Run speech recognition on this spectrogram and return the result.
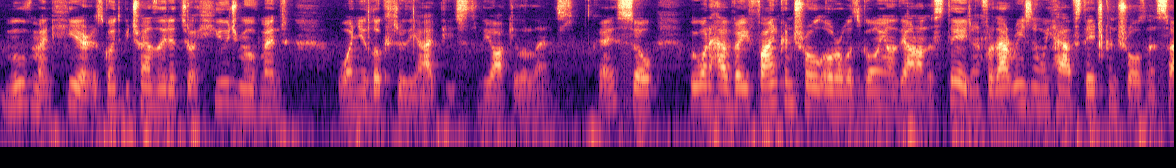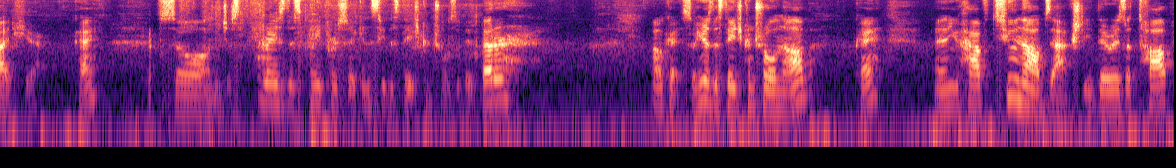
movement here is going to be translated to a huge movement when you look through the eyepiece, through the ocular lens. Okay, so we want to have very fine control over what's going on down on the stage, and for that reason we have stage controls on the side here. Okay, so let me just raise this paper so you can see the stage controls a bit better. Okay, so here's the stage control knob. Okay, and you have two knobs actually. There is a top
